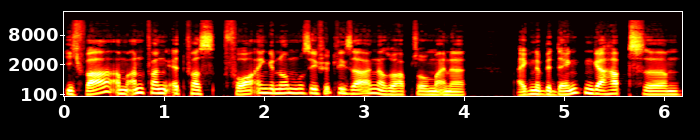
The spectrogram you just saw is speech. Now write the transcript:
ich war am Anfang etwas voreingenommen, muss ich wirklich sagen. Also habe so meine eigene Bedenken gehabt. Ähm,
